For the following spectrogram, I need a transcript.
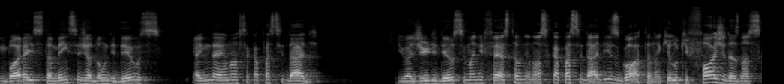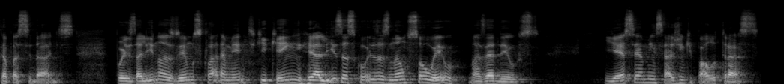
Embora isso também seja dom de Deus, ainda é nossa capacidade. E o agir de Deus se manifesta onde a nossa capacidade esgota, naquilo que foge das nossas capacidades pois ali nós vemos claramente que quem realiza as coisas não sou eu, mas é Deus. E essa é a mensagem que Paulo traz,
